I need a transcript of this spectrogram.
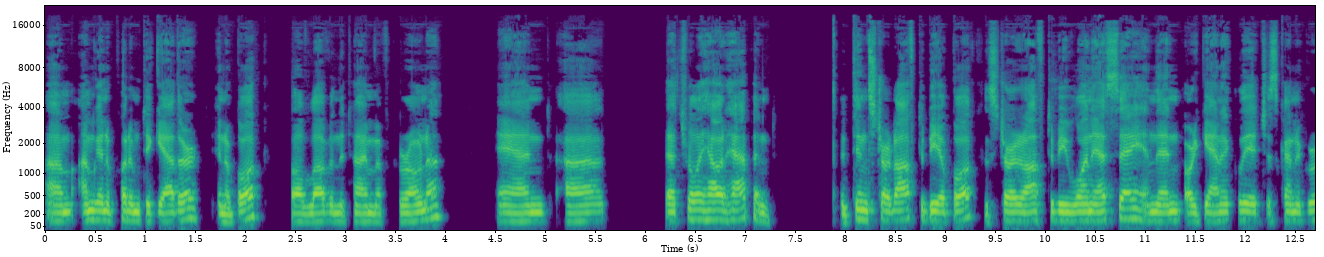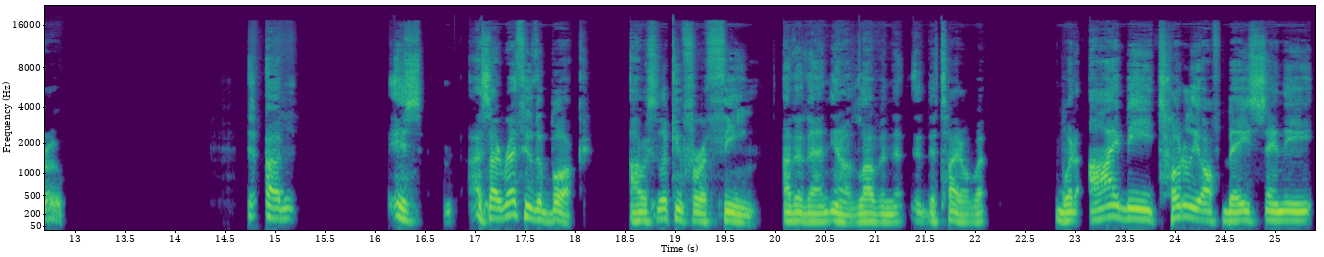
Um, I'm going to put them together in a book called Love in the Time of Corona. And uh, that's really how it happened. It didn't start off to be a book, it started off to be one essay, and then organically it just kind of grew. Um, is as I read through the book, I was looking for a theme other than, you know, love and the, the title, but would I be totally off base, Sandy,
